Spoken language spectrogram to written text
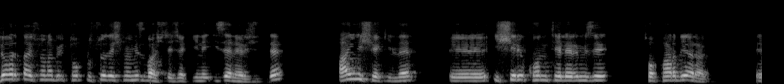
Dört ay sonra bir toplu sözleşmemiz başlayacak yine İz Enerji'de. Aynı şekilde e, iş yeri komitelerimizi toparlayarak e,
